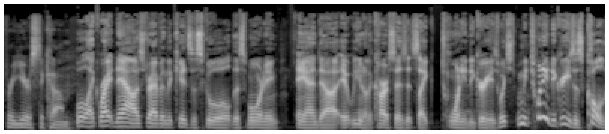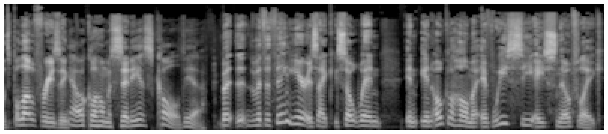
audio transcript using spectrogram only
for years to come. Well, like right now, I was driving the kids to school this morning, and uh, it you know the car says it's like 20 degrees, which I mean 20 degrees is cold. It's below freezing. Yeah, Oklahoma City is cold. Yeah, but but the thing here is like so when in in Oklahoma, if we see a snowflake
